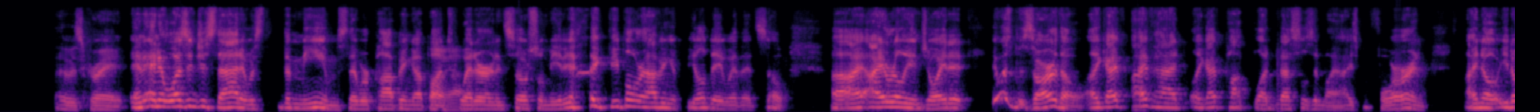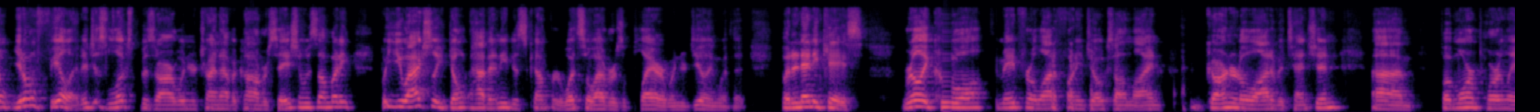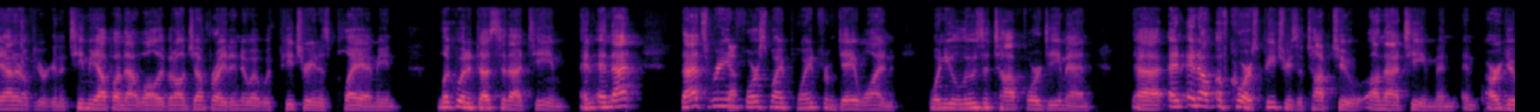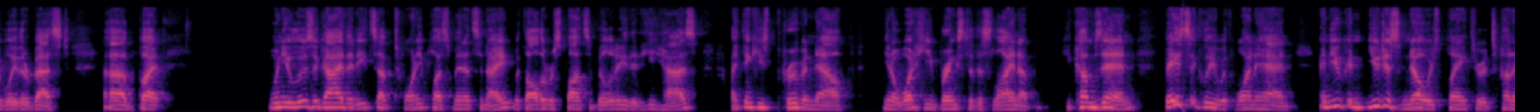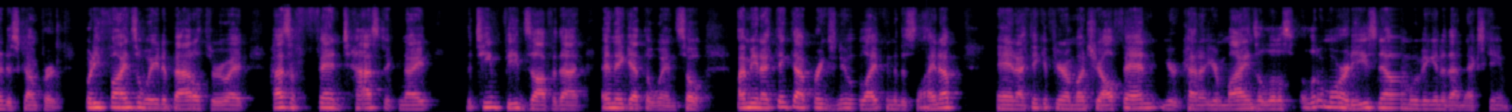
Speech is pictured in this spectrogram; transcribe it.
It was great. And and it wasn't just that, it was the memes that were popping up on oh, yeah. Twitter and in social media. like people were having a field day with it. So uh, I, I really enjoyed it. It was bizarre though. Like I've I've had like I've popped blood vessels in my eyes before and I know you don't you don't feel it. It just looks bizarre when you're trying to have a conversation with somebody, but you actually don't have any discomfort whatsoever as a player when you're dealing with it. But in any case, really cool. It made for a lot of funny jokes online, garnered a lot of attention. Um, but more importantly, I don't know if you were going to tee me up on that, Wally, but I'll jump right into it with Petry and his play. I mean, look what it does to that team, and and that that's reinforced my point from day one. When you lose a top four D man, uh, and and of course, Petry's a top two on that team, and and arguably their best. Uh, but when you lose a guy that eats up 20 plus minutes a night with all the responsibility that he has, I think he's proven now, you know, what he brings to this lineup. He comes in basically with one hand, and you can you just know he's playing through a ton of discomfort, but he finds a way to battle through it. Has a fantastic night. The team feeds off of that, and they get the win. So, I mean, I think that brings new life into this lineup. And I think if you're a Montreal fan, you're kind of your mind's a little a little more at ease now moving into that next game.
